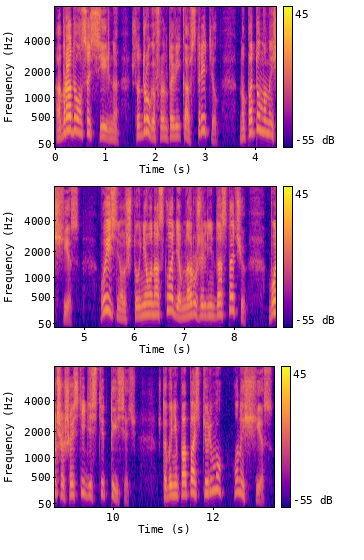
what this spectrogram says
Обрадовался сильно, что друга фронтовика встретил, но потом он исчез. Выяснилось, что у него на складе обнаружили недостачу больше 60 тысяч. Чтобы не попасть в тюрьму, он исчез.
